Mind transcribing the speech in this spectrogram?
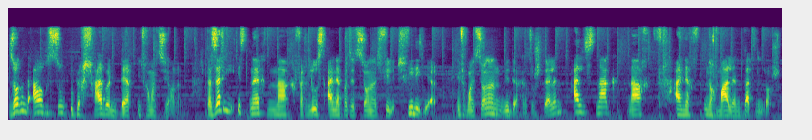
sondern auch zum Überschreiben der Informationen. Tatsächlich ist es nach Verlust einer Partition viel schwieriger, Informationen wiederherzustellen, als nach, nach einer normalen Datenlöschung.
